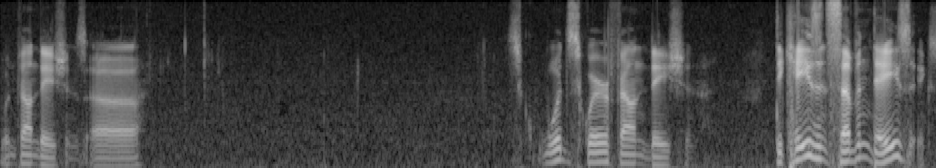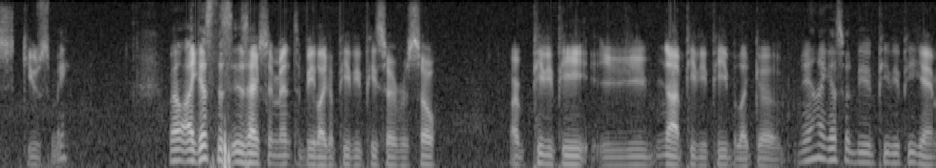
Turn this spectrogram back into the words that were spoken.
Wooden foundations. Uh wood square foundation. Decays in seven days? Excuse me? Well, I guess this is actually meant to be like a PvP server, so or PvP, not PvP, but like a yeah, I guess it would be a PvP game.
